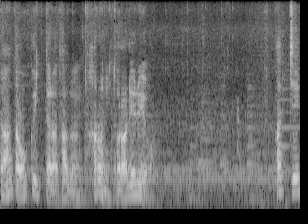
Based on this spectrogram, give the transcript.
さあ、あんた奥行ったら多分、ハロに取られるよ。パッチ？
